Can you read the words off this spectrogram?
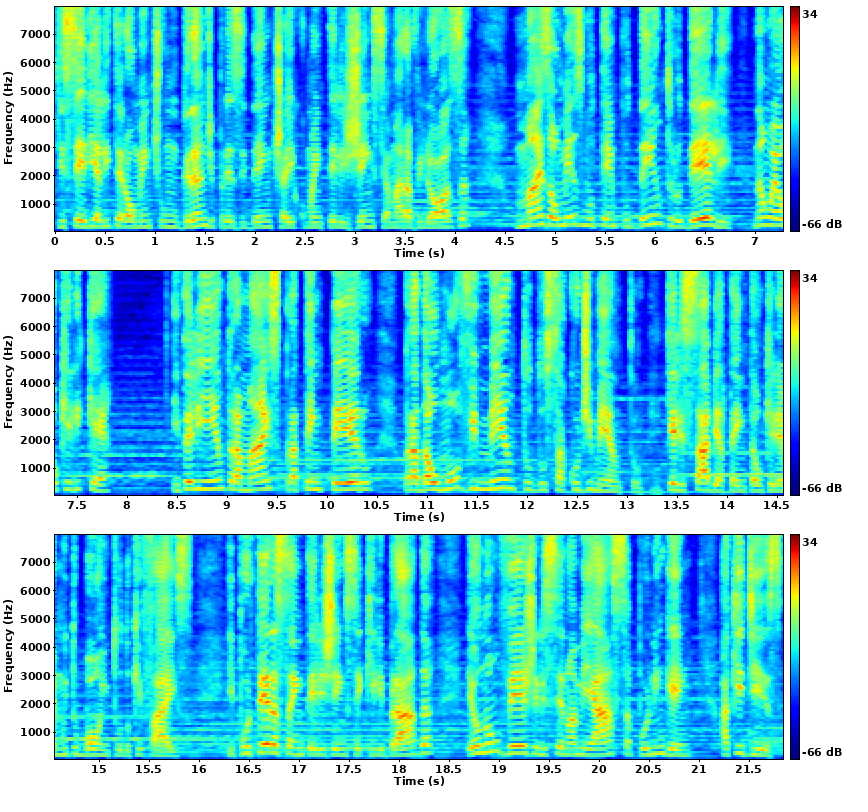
que seria literalmente um grande presidente aí com uma inteligência maravilhosa, mas ao mesmo tempo dentro dele não é o que ele quer. Então ele entra mais para tempero, para dar o movimento do sacudimento, que ele sabe até então que ele é muito bom em tudo que faz. E por ter essa inteligência equilibrada, eu não vejo ele sendo ameaça por ninguém. Aqui diz:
